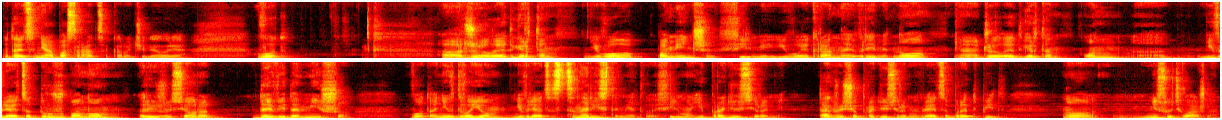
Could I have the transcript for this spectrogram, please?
Пытается не обосраться, короче говоря. Вот. Джоэл Эдгертон, его поменьше в фильме, его экранное время, но э, Джоэл Эдгертон, он э, является дружбаном режиссера Дэвида Мишо. Вот, они вдвоем являются сценаристами этого фильма и продюсерами. Также еще продюсером является Брэд Питт. Но не суть важно.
